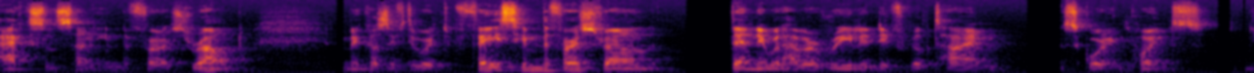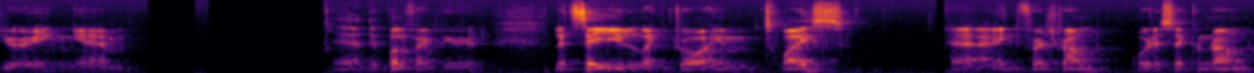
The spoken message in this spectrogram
Axelsen in the first round. Because if they were to face him the first round, then they will have a really difficult time scoring points during um, uh, the qualifying period. Let's say you like draw him twice uh, in the first round or the second round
